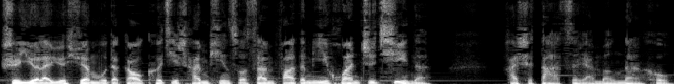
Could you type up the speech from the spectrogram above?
是越来越炫目的高科技产品所散发的迷幻之气呢，还是大自然蒙难后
